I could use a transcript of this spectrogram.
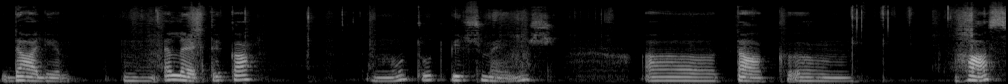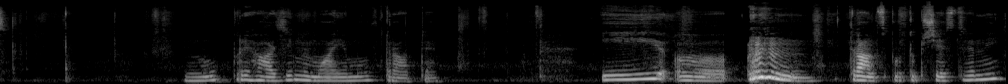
Далі електрика. Ну, тут більш-менш. Так, ем, газ. Ну, при газі ми маємо втрати. І е, транспорт общественний.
